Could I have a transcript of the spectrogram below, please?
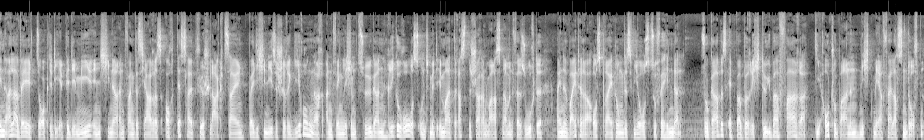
In aller Welt sorgte die Epidemie in China Anfang des Jahres auch deshalb für Schlagzeilen, weil die chinesische Regierung nach anfänglichem Zögern rigoros und mit immer drastischeren Maßnahmen versuchte, eine weitere Ausbreitung des Virus zu verhindern. So gab es etwa Berichte über Fahrer, die Autobahnen nicht mehr verlassen durften.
